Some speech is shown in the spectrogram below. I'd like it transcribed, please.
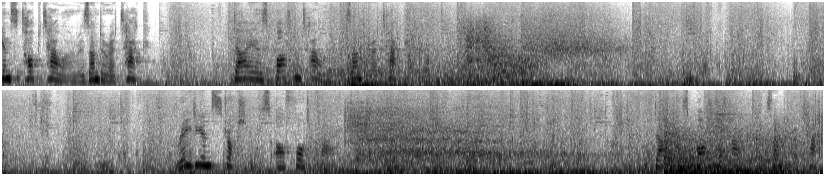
Radiant's top tower is under attack. Dire's bottom tower is under attack. Radiant structures are fortified. Dire's bottom tower is under attack.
